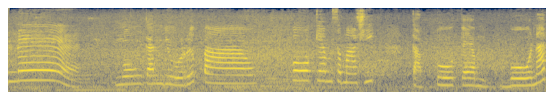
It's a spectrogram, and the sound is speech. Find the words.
ันแน่ งงกันอยู่หรือเปล่า โปรแกรมสมาชิก กับโปรแกรมโบนัส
